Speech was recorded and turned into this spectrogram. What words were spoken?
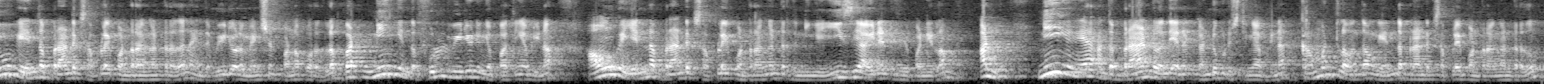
இவங்க எந்த பிராண்டுக்கு சப்ளை பண்ணுறாங்கன்றதை நான் இந்த வீடியோவில் மென்ஷன் பண்ண போகிறதில்ல பட் நீங்கள் இந்த ஃபுல் வீடியோ நீங்கள் பார்த்தீங்க அப்படின்னா அவங்க என்ன பிராண்டுக்கு சப்ளை பண்ணுறாங்கன்றது நீங்கள் ஈஸியாக ஐடென்டிஃபை பண்ணிடலாம். அண்ட் நீங்கள் அந்த பிராண்ட் வந்து என்னென்னு கண்டுபிடிச்சிட்டிங்க அப்படின்னா கமெண்ட்டில் வந்து அவங்க எந்த பிராண்டுக்கு சப்ளை பண்ணுறாங்கன்றதும்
